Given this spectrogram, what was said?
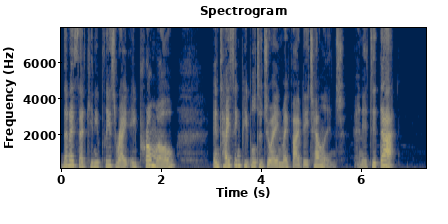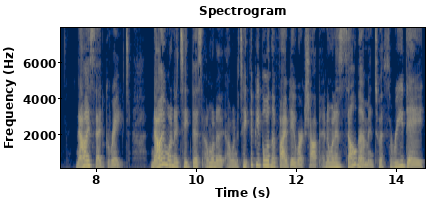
Then I said, Can you please write a promo enticing people to join my five day challenge? And it did that. Now I said, Great. Now I want to take this, I want to I want to take the people in the 5-day workshop and I want to sell them into a 3-day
